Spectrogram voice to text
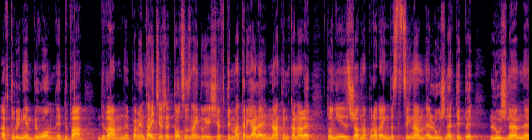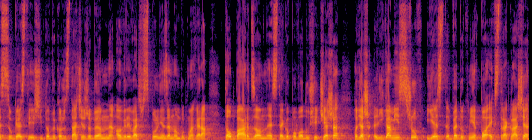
a w Turynie było 2-2. Pamiętajcie, że to, co znajduje się w tym materiale, na tym kanale, to nie jest żadna porada inwestycyjna. Luźne typy, luźne sugestie, jeśli to wykorzystacie, żeby ogrywać wspólnie ze mną Bookmachera, to bardzo z tego powodu się cieszę. Chociaż Liga Mistrzów jest według mnie po ekstraklasie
